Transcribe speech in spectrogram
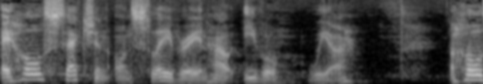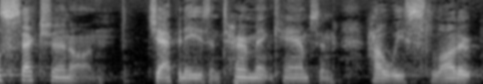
A whole section on slavery and how evil we are. A whole section on Japanese internment camps and how we slaughtered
